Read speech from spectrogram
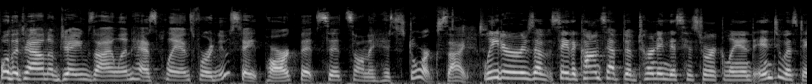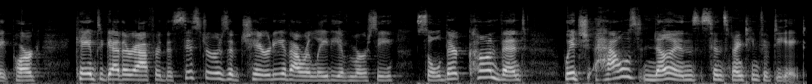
Well, the town of James Island has plans for a new state park that sits on a historic site. Leaders of, say the concept of turning this historic land into a state park came together after the Sisters of Charity of Our Lady of Mercy sold their convent, which housed nuns since 1958.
